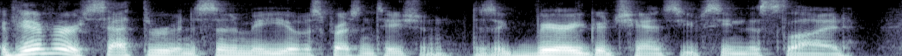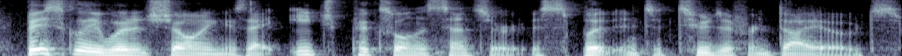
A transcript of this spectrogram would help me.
if you ever sat through a Cinema EOS presentation, there's a very good chance you've seen this slide. Basically, what it's showing is that each pixel in the sensor is split into two different diodes.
